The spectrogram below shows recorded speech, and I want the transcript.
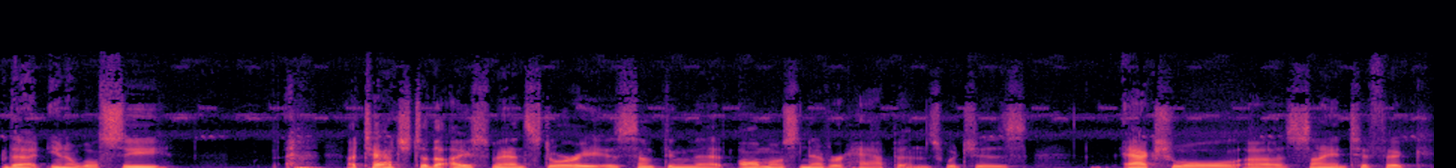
that you know we'll see attached to the Iceman story is something that almost never happens, which is actual uh, scientific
